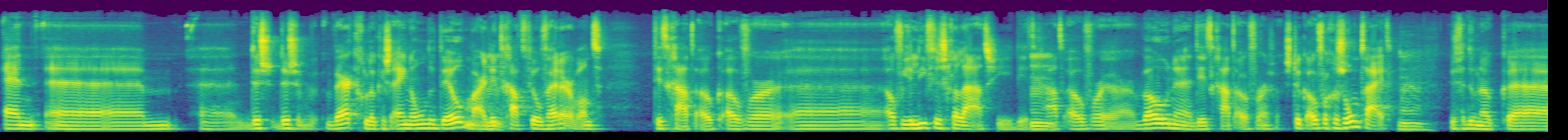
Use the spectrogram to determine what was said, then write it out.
En ehm, eh, dus, dus werkgeluk is één onderdeel, maar dit gaat veel verder. Want dit gaat ook over, eh, over je liefdesrelatie. Dit gaat over wonen. Dit gaat over een stuk over gezondheid. Ja. Dus we doen ook eh,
